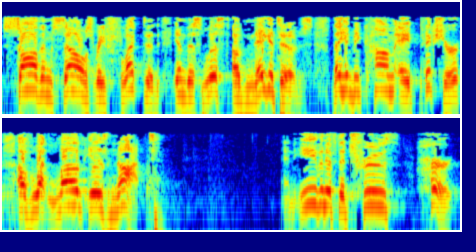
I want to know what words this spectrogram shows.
saw themselves reflected in this list of negatives. They had become a picture of what love is not. And even if the truth hurt,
